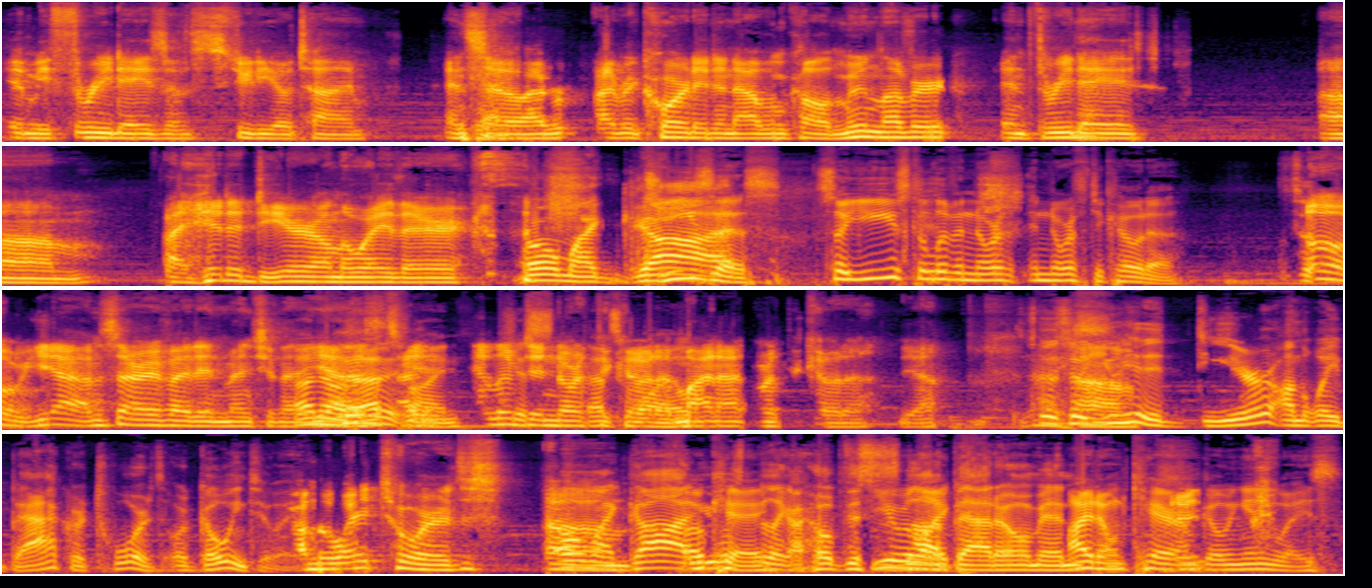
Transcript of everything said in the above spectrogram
give me three days of studio time. And so I, I recorded an album called Moonlover in three days. Um, I hit a deer on the way there. Oh my god, Jesus. So you used to live in North in North Dakota. Oh yeah, I'm sorry if I didn't mention that. Oh, no, yeah, that's I- fine. I, lived Just- in North that's Dakota, wild. Minot, North Dakota. Yeah, So, so Um, you hit a deer on the way back or towards or going to it? on the way towards. oh my um, god! You must okay. be like, I hope this You is were not like, a bad omen. I don't care. I'm going anyways.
